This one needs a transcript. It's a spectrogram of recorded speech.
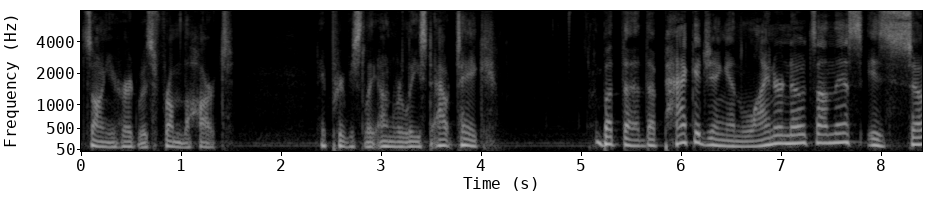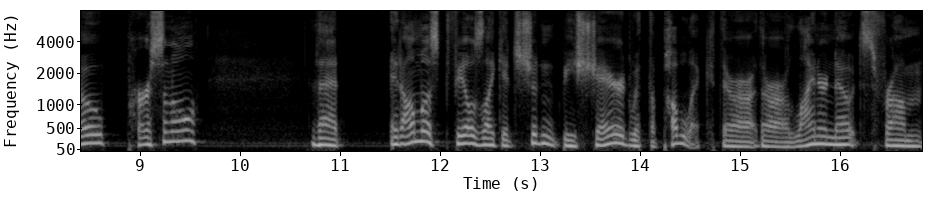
The song you heard was "From the Heart," a previously unreleased outtake. But the the packaging and liner notes on this is so personal that it almost feels like it shouldn't be shared with the public. There are there are liner notes from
